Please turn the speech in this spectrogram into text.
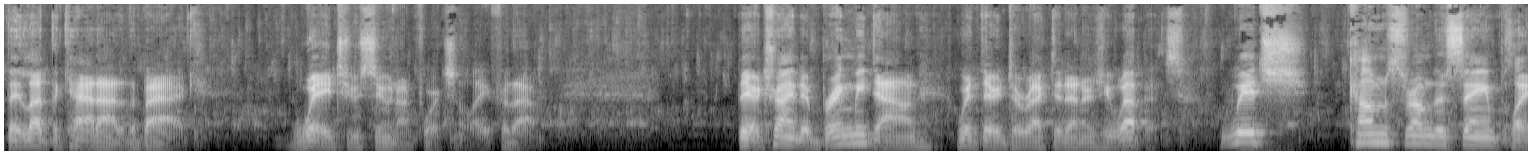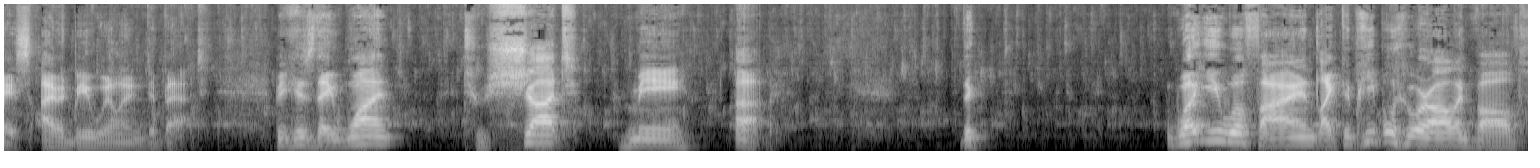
they let the cat out of the bag way too soon, unfortunately, for them. They are trying to bring me down with their directed energy weapons, which comes from the same place, I would be willing to bet. Because they want to shut me up. The, what you will find, like the people who are all involved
